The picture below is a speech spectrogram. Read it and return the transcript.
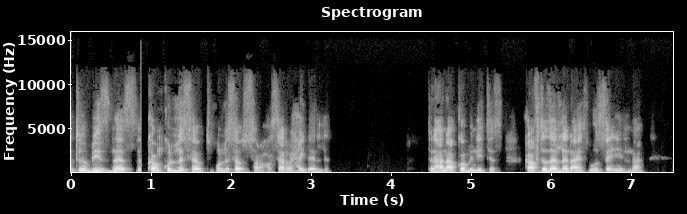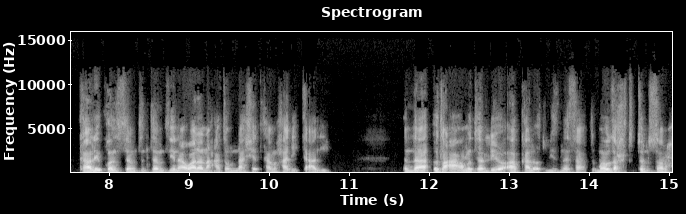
እቲ ቢዝነስ ከም ኩሉ ሰብ እቲ ኩሉ ሰብ ዝሰርሖ ክሰርሕ ኣይደልን ትናህና ኮሚኒትስ ካብቲ ዘለናዮስ ውፅእ ኢልና ካሊእ ኮንሰፕት እንተምፂና ዋላ ንዓቶም እናሸጥካ ምኻድ ይከኣል እዩ እና እቲ ዓቕሚ ተልዩ ኣብ ካልኦት ቢዝነሳት መብዛሕቱ እቲ ንሰርሖ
